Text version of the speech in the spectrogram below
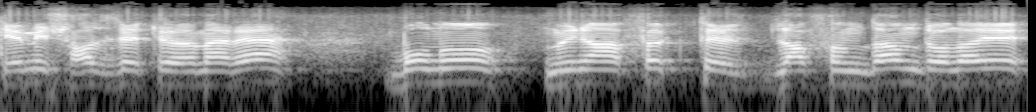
demiş Hazreti Ömer'e. Bunu münafıktır lafından dolayı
